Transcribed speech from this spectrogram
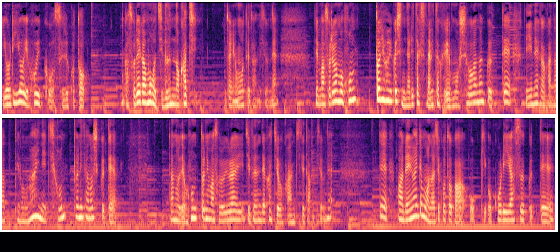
より良い保育をすることなんかそれがもう自分の価値みたいに思ってたんですよね。でまあそれはもう本当に保育士になりたくてなりたくてもうしょうがなくって夢が叶ってもう毎日本当に楽しくてなので本当にまあそれぐらい自分で価値を感じてたんですよね。で、まあ、恋愛でも同じことが起き起こりやすくて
